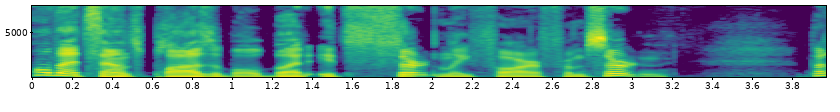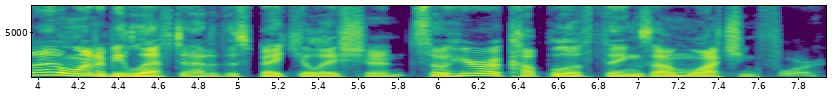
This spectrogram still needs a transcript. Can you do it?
All that sounds plausible, but it's certainly far from certain. But I don't want to be left out of the speculation, so here are a couple of things I'm watching for.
